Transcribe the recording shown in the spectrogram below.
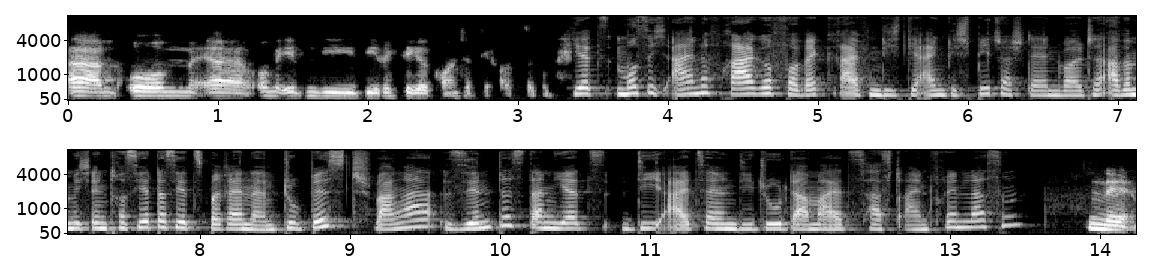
ähm, um, äh, um eben die, die richtige Quantity rauszubekommen. Jetzt muss ich eine Frage vorweggreifen, die ich dir eigentlich später stellen wollte, aber mich interessiert das jetzt brennend. Du bist schwanger. Sind es dann jetzt die Eizellen, die du damals hast einfrieren lassen? Nee,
